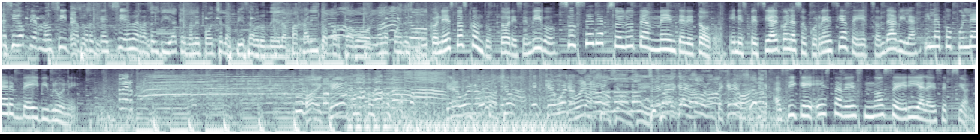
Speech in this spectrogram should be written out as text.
He sido piernoncita, Eso porque sí. es verdad. El día que no le ponche los pies a Brunella. Pajarito, por favor, no la puedes destruir. Con estos conductores en vivo sucede absolutamente de todo, en especial con las ocurrencias de Edson Dávila y la popular Baby Brune. Oye, ¿qué? Qué buena actuación. Qué buena actuación. no, no, Sí, sí, te creo, te creo. Así que esta vez no sería la excepción.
